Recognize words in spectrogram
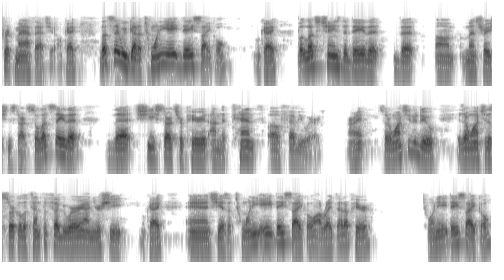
trick math at you. Okay. Let's say we've got a 28 day cycle. Okay. But let's change the day that that um, menstruation starts. So let's say that that she starts her period on the 10th of February. All right. So what I want you to do is I want you to circle the 10th of February on your sheet. Okay. And she has a 28 day cycle. I'll write that up here. 28 day cycle.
